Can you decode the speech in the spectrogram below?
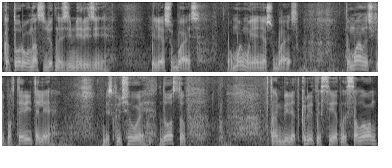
который у нас идет на зимней резине. Или ошибаюсь? По-моему, я не ошибаюсь. Туманочки, повторители, бесключевой доступ. Автомобиль открытый, светлый салон.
